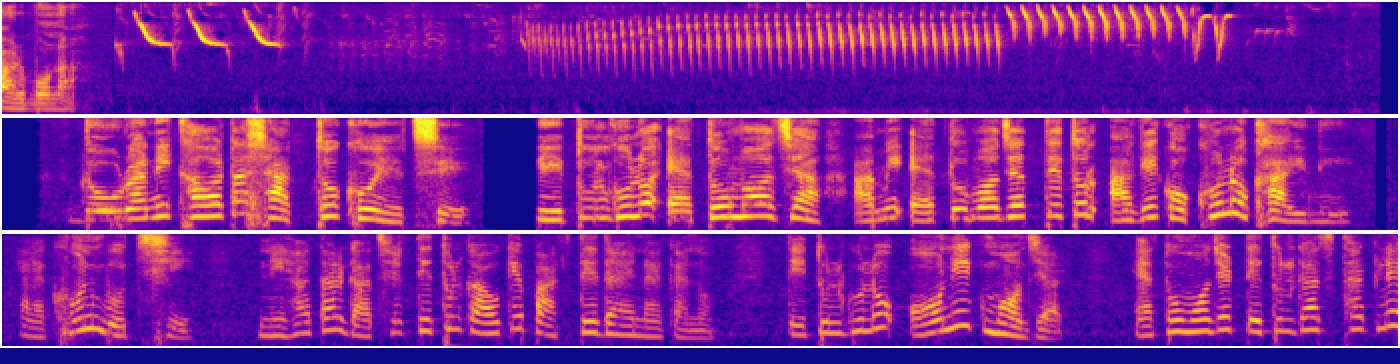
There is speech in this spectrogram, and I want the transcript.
পারব না। দৌড়ানি খাওয়াটা সার্থক হয়েছে। তেঁতুলগুলো এত মজা আমি এত মজার তেঁতুল আগে কখনো খাইনি। এখন বুঝছি নেহা তার গাছের তেঁতুল কাউকে পারতে দেয় না কেন? তেঁতুলগুলো অনেক মজার। এত মজার তেঁতুল গাছ থাকলে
